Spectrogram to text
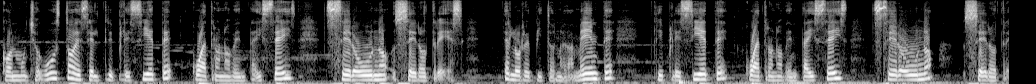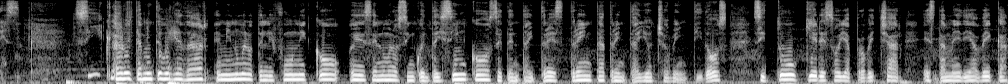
Con mucho gusto es el 777-496-0103. Te lo repito nuevamente, 777-496-0103. Sí, claro, y también te voy a dar en mi número telefónico, es el número 55 73 30 38 22. Si tú quieres hoy aprovechar esta media beca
